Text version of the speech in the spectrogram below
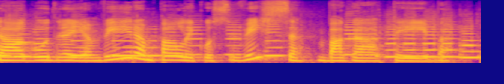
Tā gudrajam vīram palikusi visa bagātība.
